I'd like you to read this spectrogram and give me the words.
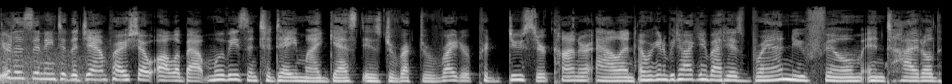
You're listening to the Jan Price Show, all about movies. And today my guest is director, writer, producer Conor Allyn. And we're going to be talking about his brand new film entitled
